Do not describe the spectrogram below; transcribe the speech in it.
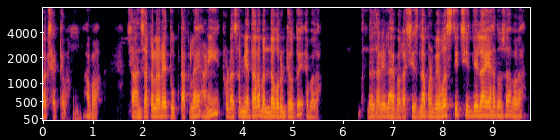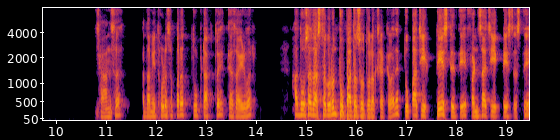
लक्षात ठेवा. हा छानसा कलर आहे तूप टाकलाय आणि थोडासा मी आता बंद करून ठेवतोय. हे बघा. बंद झालेला आहे बघा. शिजला पण व्यवस्थित शिजलेला आहे हा डोसा बघा. छानसं. आता मी थोडंसं परत तूप टाकतोय त्या साईडवर. हा डोसा जास्त करून तुपातच होतो लक्षात ठेवा. त्या तुपाची एक टेस्ट येते फणसाची एक टेस्ट असते.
